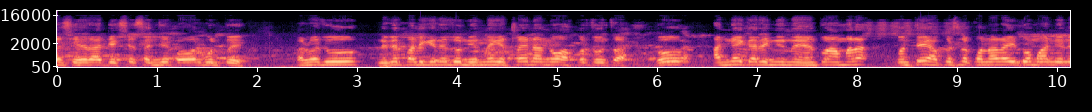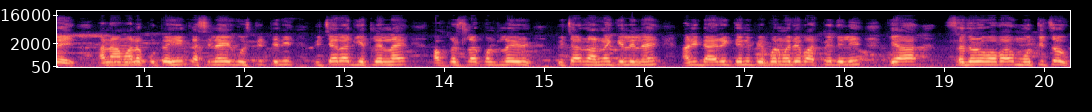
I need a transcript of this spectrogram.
आमचा शहराध्यक्ष संजय पवार बोलतोय. परवा जो नगरपालिकेने जो निर्णय घेतलाय ना नो हॉकर झोनचा तो अन्यायकारी निर्णय आणि तो आम्हाला कोणत्याही हॉकर्सला कोणालाही तो मान्य नाही. आणि आम्हाला कुठेही कसल्याही गोष्टीत त्यांनी विचारात घेतलेलं नाही. हॉकर्सला कोणतंही विचारधारणा केलेली नाही. आणि डायरेक्ट त्यांनी पेपरमध्ये बातमी दिली की हा सदर बाबा मोती चौक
